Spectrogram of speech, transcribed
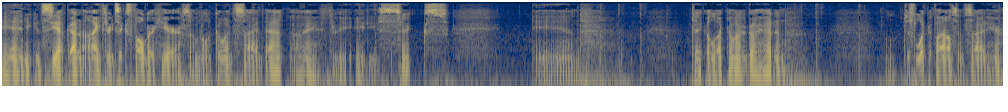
and you can see I've got an i386 folder here. So I'm going to go inside that i386 and take a look. I'm going to go ahead and just look at files inside here.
